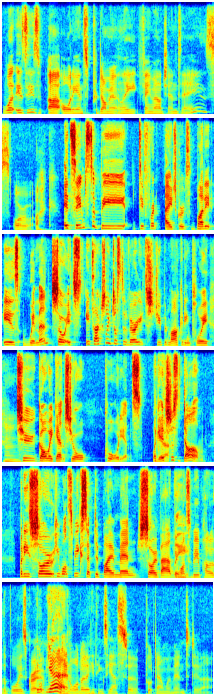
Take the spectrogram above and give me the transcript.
What is his uh, audience predominantly female Gen Zs or like? It seems to be different age groups, but it is women. So it's it's actually just a very stupid marketing ploy to go against your core audience. Like it's just dumb. But he's so he wants to be accepted by men so badly. He wants to be a part of the boys group. yeah. And in order, he thinks he has to put down women to do that.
